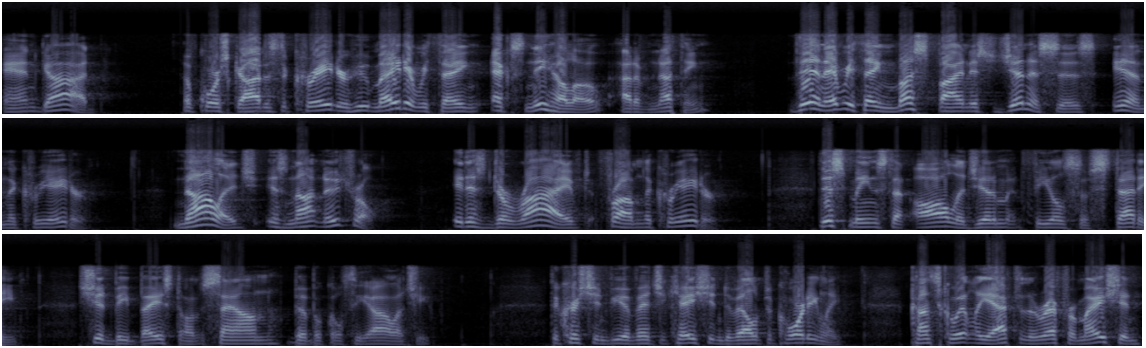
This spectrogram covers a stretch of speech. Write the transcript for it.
and God. Of course, God is the creator who made everything ex nihilo, out of nothing. Then everything must find its genesis in the creator. Knowledge is not neutral. It is derived from the creator. This means that all legitimate fields of study should be based on sound biblical theology. The Christian view of education developed accordingly. Consequently, after the Reformation,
